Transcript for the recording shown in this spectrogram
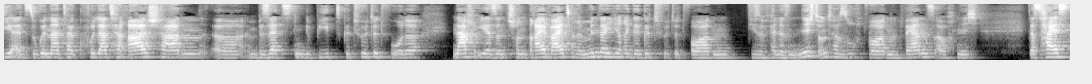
die als sogenannter Kollateralschaden äh, im besetzten Gebiet getötet wurde. Nach ihr sind schon drei weitere Minderjährige getötet worden. Diese Fälle sind nicht untersucht worden und werden es auch nicht. Das heißt,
